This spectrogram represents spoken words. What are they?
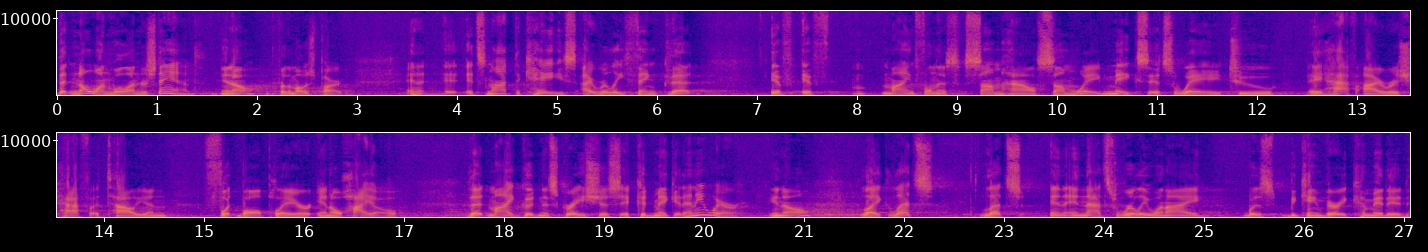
that no one will understand, you know, for the most part. And it, it's not the case. I really think that if, if mindfulness somehow, some way, makes its way to a half Irish, half Italian football player in Ohio, that my goodness gracious, it could make it anywhere, you know? like let's let's and, and that's really when I was became very committed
